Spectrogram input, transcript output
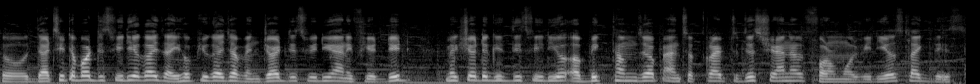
So that's it about this video guys, I hope you guys have enjoyed this video and if you did, make sure to give this video a big thumbs up and subscribe to this channel for more videos like this.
